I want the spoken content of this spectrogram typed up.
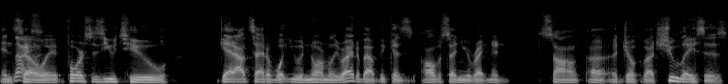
and Nice. so it forces you to get outside of what you would normally write about because all of a sudden you're writing a song, uh, a joke about shoelaces,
